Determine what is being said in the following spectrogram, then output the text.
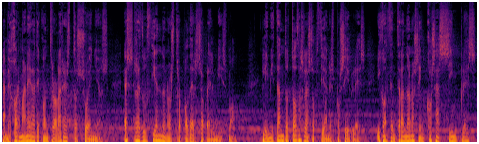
la mejor manera de controlar estos sueños es reduciendo nuestro poder sobre el mismo, limitando todas las opciones posibles y concentrándonos en cosas simples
